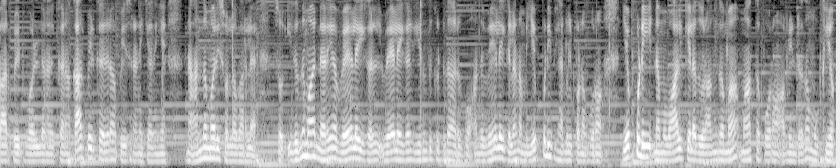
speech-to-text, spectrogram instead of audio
கார்பரேட் வேர்ல்டில் இருக்குது நான் கார்பரேட்க்கு எதிராக பேச நினைக்காதீங்க. நான் அந்த மாதிரி சொல்ல வரல. ஸோ இது இந்த மாதிரி நிறைய வேலைகள் வேலைகள் இருந்துக்கிட்டு தான் இருக்கும். அந்த வேலைகளை நம்ம எப்படி ஹேண்டில் பண்ண போகிறோம் எப்படி நம்ம வாழ்க்கையில் அது ஒரு அங்கமாக மாற்ற போகிறோம் அப்படின்றது தான் முக்கியம்.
